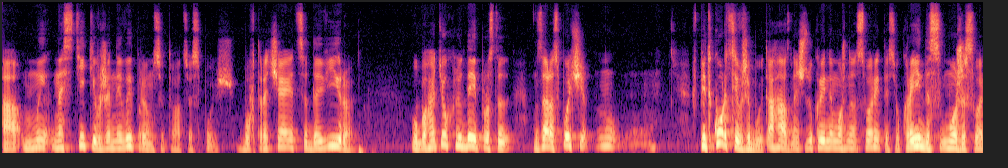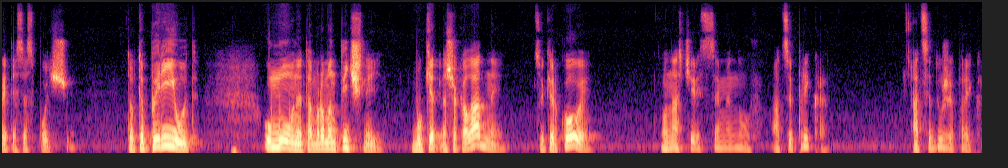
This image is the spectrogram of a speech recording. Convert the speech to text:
а ми настільки вже не виправимо ситуацію з Польщею, бо втрачається довіра. У багатьох людей просто зараз в Польщі ну, в підкорці вже будуть. Ага, значить, з Україною можна сваритися. Україна може сваритися з Польщею. Тобто період умовний, там, романтичний, букетно-шоколадний, цукерковий, у нас через це минув. А це прикро. А це дуже прикро.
